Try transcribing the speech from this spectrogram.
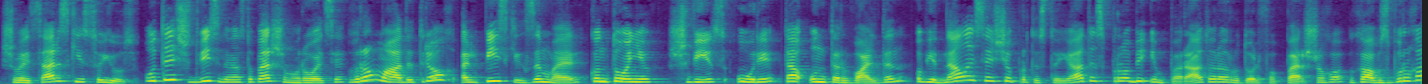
Швейцарський Союз. У 1291 році громади трьох альпійських земель кантонів Швіц, Урі та Унтервальден об'єдналися, щоб протистояти спробі імператора Рудольфа І Габсбурга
